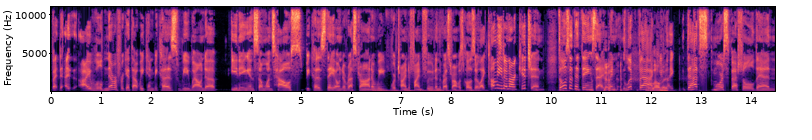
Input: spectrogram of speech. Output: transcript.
but I, I will never forget that weekend because we wound up eating in someone's house because they owned a restaurant and we were trying to find food and the restaurant was closed. They're like, come eat in our kitchen. Those are the things that when you look back, you're like, that's more special than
